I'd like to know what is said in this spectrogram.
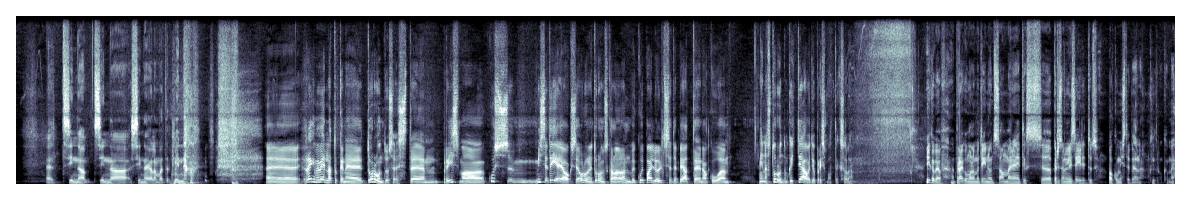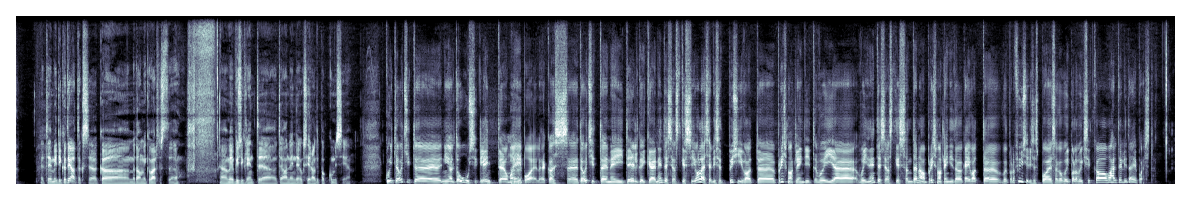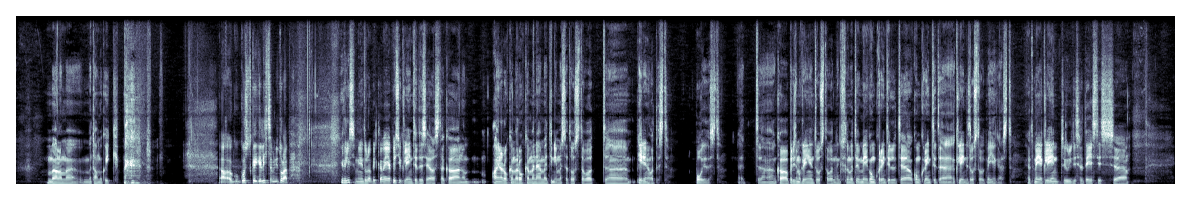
et sinna, sinna, sinna ei ole mõtet minna Äh, räägime veel natukene turundusest. Ähm, Prisma, kus, mis see teie jaoks see oluline turunduskanal on või kui palju üldse te peate nagu äh, ennast turundama, kõik teavad ju Prismat, eks ole? ikka peab, praegu me oleme teinud samme näiteks äh, personaliseeritud pakkumiste peale kõige rohkem jah. et meid ikka teatakse, aga me tahame ikka väärtustada meie püsikliente ja teha nende jaoks eraldi pakkumisi ja kui te otsite äh, nii-öelda uusi kliente oma mm -hmm. e-poele, kas äh, te otsite neid eelkõige nende seast, kes ei ole sellised püsivad äh, Prisma kliendid või, või nende seast, kes on täna Prisma kliendid, aga käivad võib-olla füüsilises poes, aga võib-olla võiksid ka vahel tellida e-poest? me oleme, me tahame kõik kust kõige lihtsamini tuleb? kõige lihtsamini tuleb ikka meie püsiklientide seast, aga no aina rohkem ja rohkem me näeme, et inimesed ostavad äh, erinevatest poodidest. et äh, ka Prisma kliendid ostavad, ütleme, meie konkurendid ja konkurentide kliendid ostavad meie käest. et meie klient üldiselt Eestis äh,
